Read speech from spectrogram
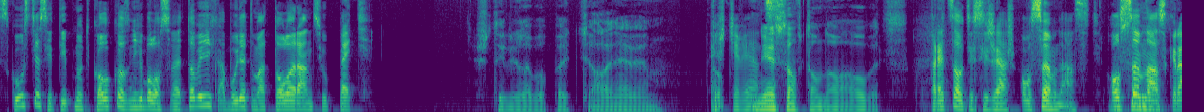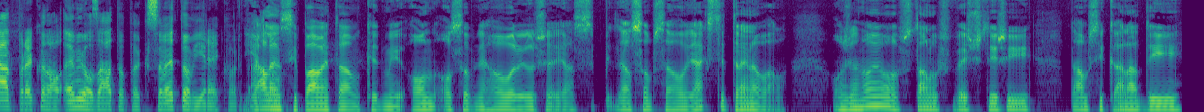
skúste si typnúť, koľko z nich bolo svetových a budete mať toleranciu 5. 4 alebo 5, ale neviem. Ešte viac. Nie som v tom doma vôbec. Predstavte si, že až 18. 18, 18 krát prekonal Emil Zátopek svetový rekord. Ja len si pamätám, keď mi on osobne hovoril, že ja si pýtal som sa ho, jak ste trénoval? On že no jo, vstanú V4, dám si Kanady,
